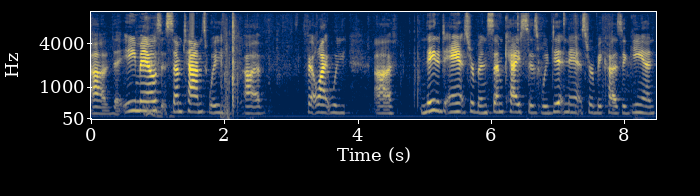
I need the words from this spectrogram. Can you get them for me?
uh, the emails that sometimes we uh, felt like we uh, needed to answer, but in some cases, we didn't answer because, again,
